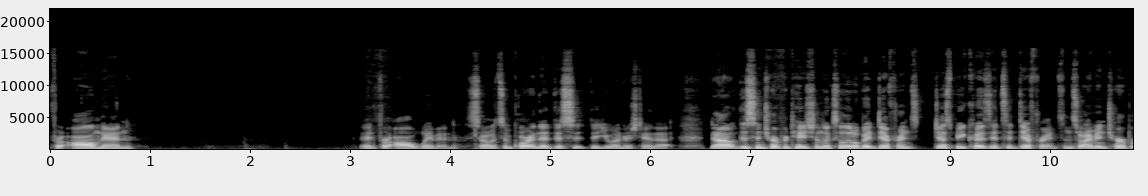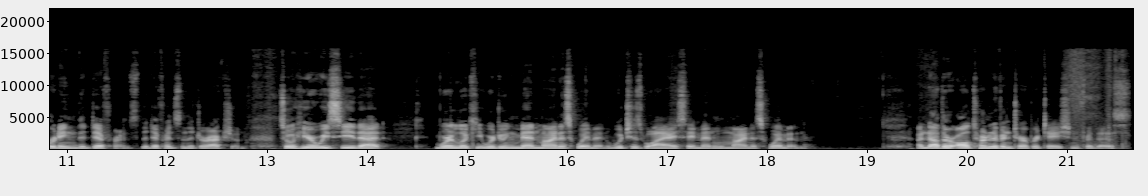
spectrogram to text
for all men and for all women. So it's important that this that you understand that. Now, this interpretation looks a little bit different just because it's a difference. And so I'm interpreting the difference, the difference in the direction. So here we see that we're looking we're doing men minus women, which is why I say men minus women. Another alternative interpretation for this,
